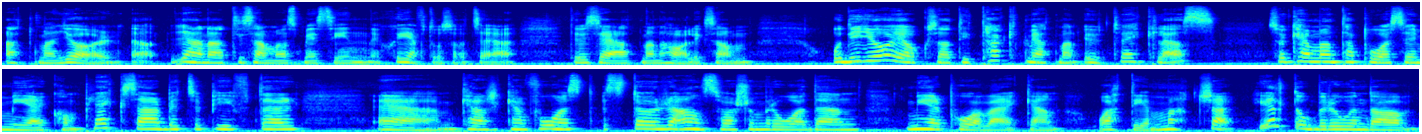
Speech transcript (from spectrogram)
att man gör, gärna tillsammans med sin chef då så att säga. Det vill säga att man har liksom, och det gör ju också att i takt med att man utvecklas så kan man ta på sig mer komplexa arbetsuppgifter, eh, kanske kan få st större ansvarsområden, mer påverkan och att det matchar. Helt oberoende av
